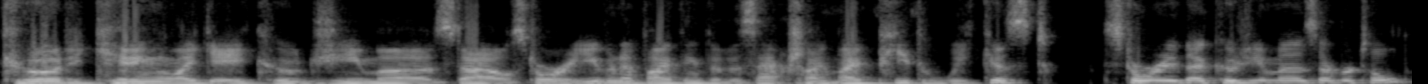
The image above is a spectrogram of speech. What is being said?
good getting like a Kojima style story, even if I think that this actually might be the weakest story that Kojima has ever told.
